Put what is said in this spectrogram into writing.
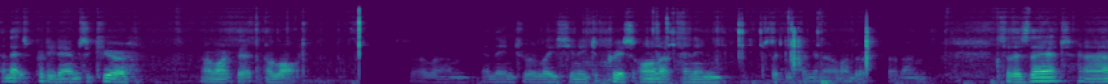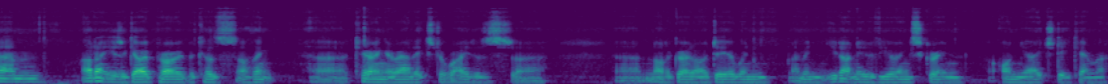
And that's pretty damn secure. I like that a lot. So, um, and then to release you need to press on it and then stick your fingernail under it. But, um, so there's that. Um, I don't use a GoPro because I think uh, carrying around extra weight is uh, uh, not a great idea when, I mean, you don't need a viewing screen on your HD camera.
